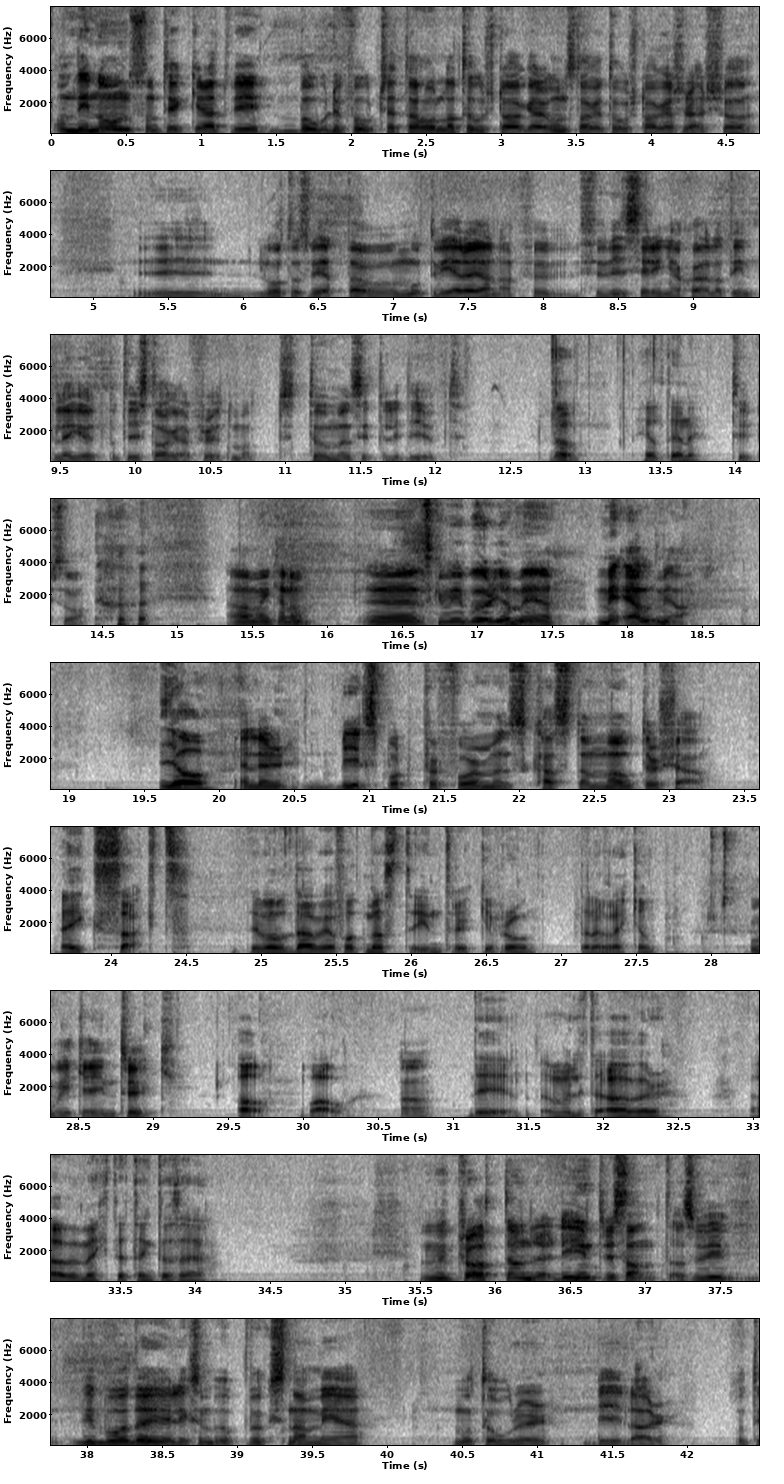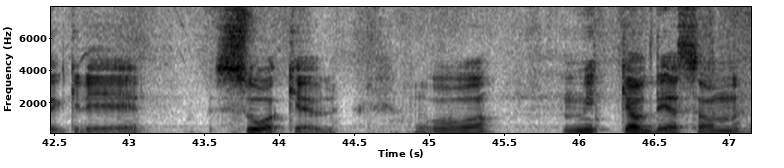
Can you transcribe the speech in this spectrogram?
om det är någon som tycker att vi borde fortsätta hålla torsdagar, onsdagar och torsdagar sådär så eh, låt oss veta och motivera gärna. För, för vi ser inga skäl att inte lägga ut på tisdagar förutom att tummen sitter lite djupt. Ja, helt enig. Typ så. ja men kanon. Eh, ska vi börja med, med Elmia? Ja, Eller Bilsport Performance Custom Motor Show. exakt. Det var väl där vi har fått mest intryck ifrån den här veckan. Och vilka intryck. Ja, wow. Ja. Det är väl lite över, övermäktigt tänkte jag säga. Men vi pratar om det där, det är intressant. Alltså vi, vi båda är ju liksom uppvuxna med motorer, bilar och tycker det är så kul. Och mycket av det som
